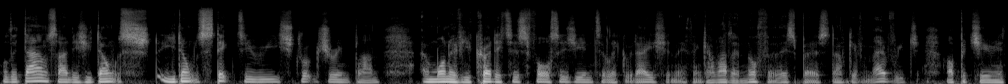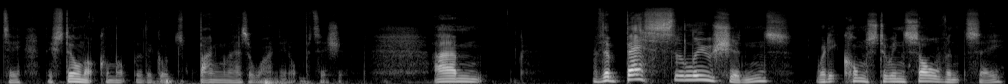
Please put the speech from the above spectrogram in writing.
Well, the downside is you don't you don't stick to your restructuring plan, and one of your creditors forces you into liquidation. They think I've had enough of this person. I've given them every opportunity. They've still not come up with the goods. Bang! There's a winding up petition. Um, the best solutions when it comes to insolvency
